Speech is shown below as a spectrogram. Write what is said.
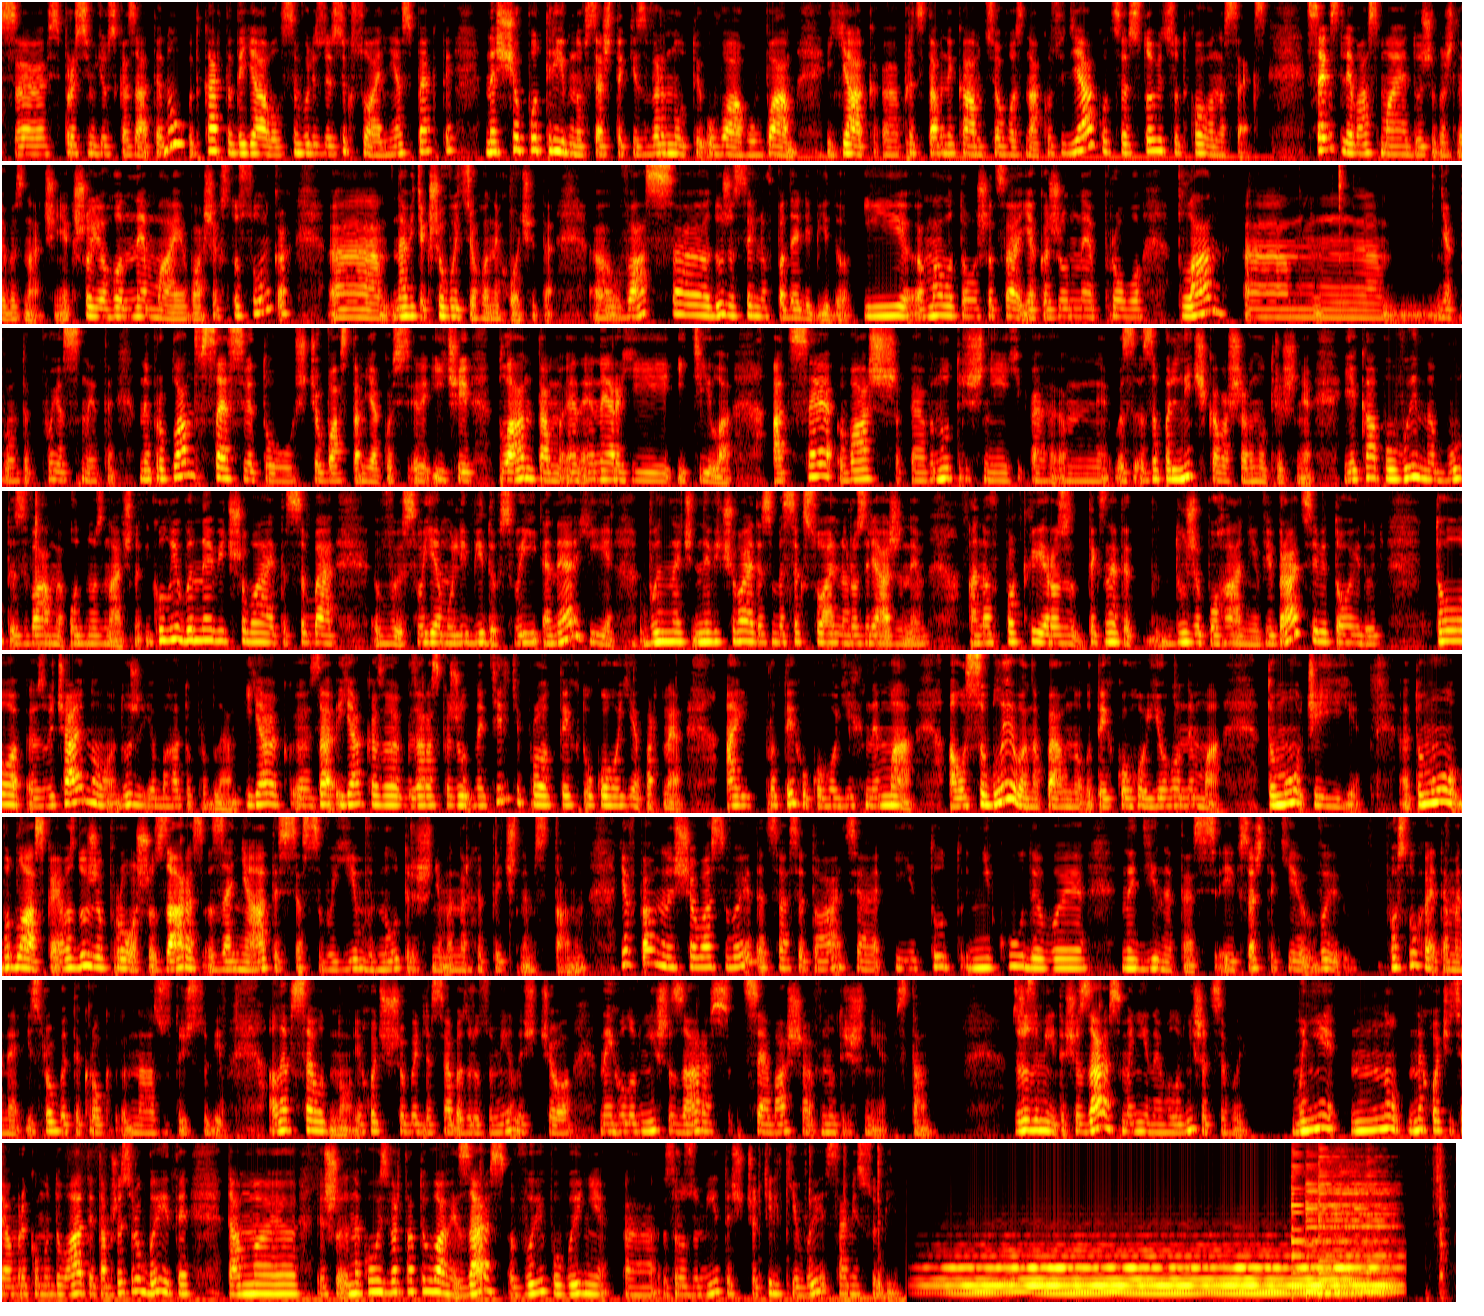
про сім'ю сказати? Ну, от карта диявол символізує сексуальні аспекти, на що потрібно все ж таки звернути увагу вам, як е, представникам цього знаку зодіаку, це 100% на секс. Секс для вас має дуже важливе значення. Якщо його немає в ваших стосунках, е, навіть якщо ви цього не хочете, вас дуже сильно впаде лібідо. І мало того, що це я кажу не про план, е, м, як би вам так пояснити, не про план Всесвіту, що вас там якось, е, і чи план там енергії і тіла, а це ваш е, внутрішній е, запальничка ваша внутрішня, яка повинна бути з вами однозначно. І коли ви не відчуваєте себе в своєму лібідо, в своїй енергії, ви не відчуваєте себе сексуально розряженим, а навпаки, роз, так знаєте, дуже погані вібрації від того йдуть. То, е, звичайно, дуже є багато проблем. І я, е, за, я зараз кажу не тільки про тих, у кого є партнер, а й про тих, у кого їх нема. А особливо, напевно, у тих, кого його нема. Тому чи її. Е, Тому, будь ласка, я вас дуже прошу зараз зайнятися своїм внутрішнім енергетичним станом. Я впевнена, що у вас вийде ця ситуація, і тут нікуди ви не дінетесь, і все ж таки ви. Послухайте мене і зробите крок на зустріч собі. Але все одно я хочу, щоб ви для себе зрозуміли, що найголовніше зараз це ваш внутрішній стан. Зрозумійте, що зараз мені найголовніше це ви. Мені ну не хочеться вам рекомендувати там щось робити, там е, на когось звертати уваги. Зараз ви повинні е, зрозуміти, що тільки ви самі собі.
